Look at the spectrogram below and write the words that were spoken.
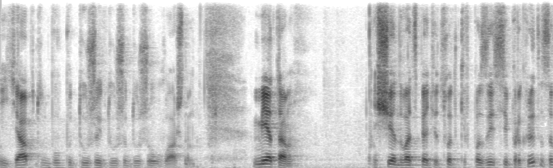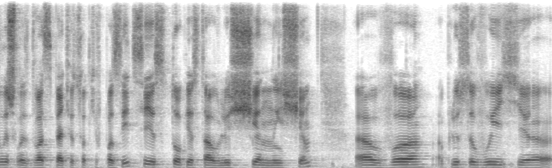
я б тут був би дуже і дуже уважним. Мета Ще 25% позицій прикрито, залишилось 25% позиції. Стоп я ставлю ще нижче е, в плюсовий, е,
